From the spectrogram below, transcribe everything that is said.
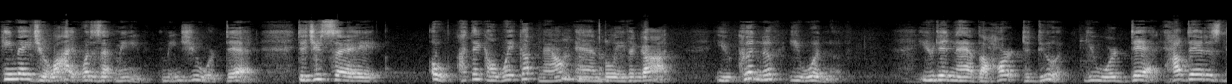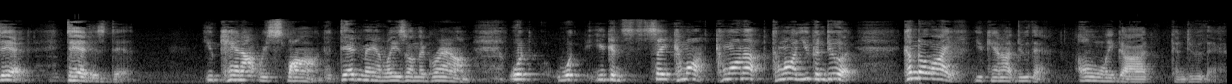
He made you alive. What does that mean? It means you were dead. Did you say, oh, I think I'll wake up now and believe in God? You couldn't have, you wouldn't have. You didn't have the heart to do it. You were dead. How dead is dead? Dead is dead. You cannot respond. A dead man lays on the ground. What, what, you can say, come on, come on up, come on, you can do it. Come to life. You cannot do that. Only God can do that.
